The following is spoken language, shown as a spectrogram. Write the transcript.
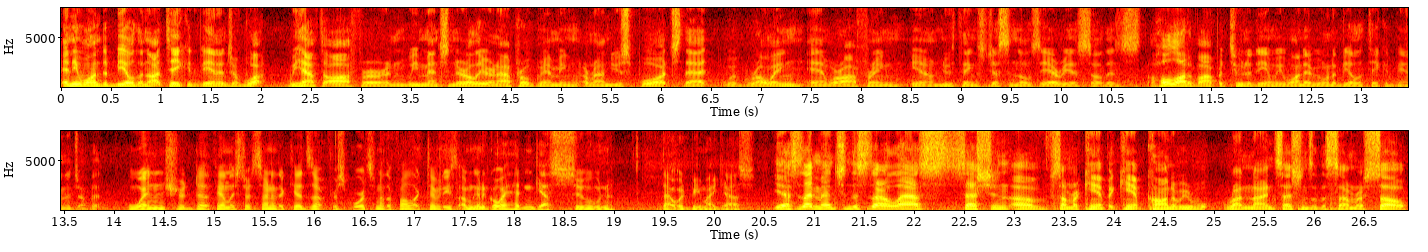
anyone to be able to not take advantage of what we have to offer. And we mentioned earlier in our programming around youth sports that we're growing and we're offering, you know, new things just in those areas. So there's a whole lot of opportunity, and we want everyone to be able to take advantage of it. When should uh, families start signing their kids up for sports and other fall activities? I'm going to go ahead and guess soon. That would be my guess. Yes, as I mentioned, this is our last session of summer camp at Camp Connor. We run nine sessions of the summer. So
